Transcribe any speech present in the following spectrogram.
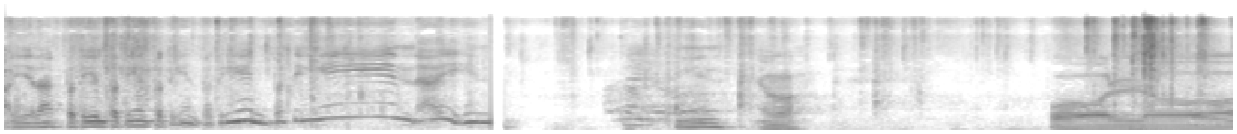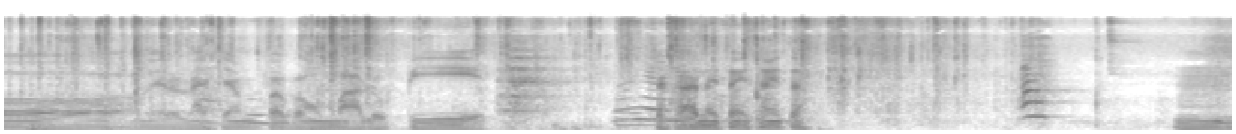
Ayan na, patingin, patingin, patingin, patingin, patingin. Ay, hindi. Patingin. Oh. Polo. Meron na siyang pabang malupit. Tsaka ano itong isang ito? Ah! Hmm.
